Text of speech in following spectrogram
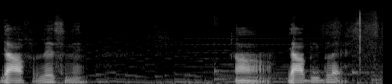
y'all for listening. Uh, y'all be blessed.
